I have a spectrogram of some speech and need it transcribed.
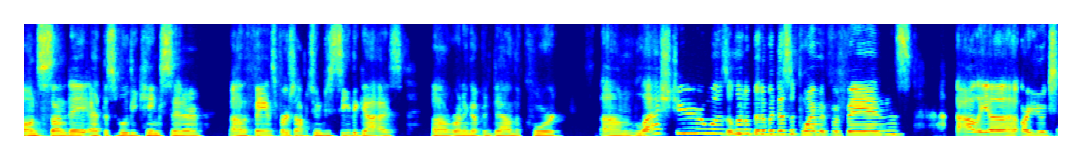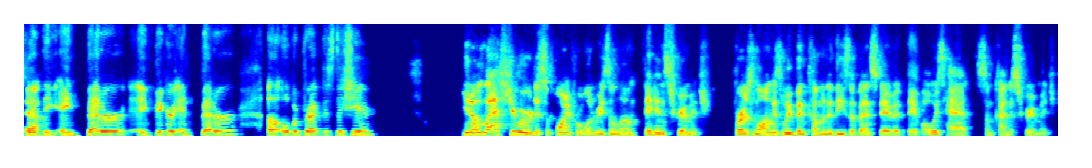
on Sunday at the Smoothie King Center. Uh, the fans' first opportunity to see the guys uh, running up and down the court. Um, last year was a little bit of a disappointment for fans. Oleh, uh, are you expecting yeah. a better, a bigger and better uh, open practice this year? You know, last year we were disappointed for one reason alone. They didn't scrimmage. For as long as we've been coming to these events, David, they've always had some kind of scrimmage.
